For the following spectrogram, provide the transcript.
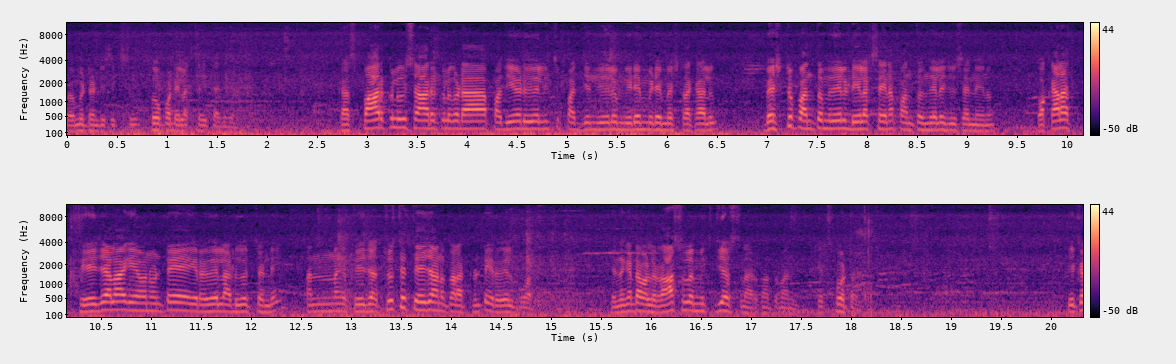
రోమి ట్వంటీ సిక్స్ సూపర్ డీలక్స్ అయితే అది కూడా. ఇంకా స్పార్కులు షార్కులు కూడా పదిహేడు వేలు నుంచి పద్దెనిమిది వేలు మీడియం మీడియం బెస్ట్ రకాలు. బెస్ట్ పంతొమ్మిది వేలు డీలక్స్ అయినా పంతొమ్మిది వేలు చూశాను నేను. ఒకవేళ తేజలాగా ఏమైనా ఉంటే ఇరవై వేలు అడగొచ్చండి. సన్నగా తేజ చూస్తే తేజ అనుకోవాలి అట్లుంటే ఇరవై వేలు పోవాలి. ఎందుకంటే వాళ్ళు రాష్ట్రంలో మిక్స్ చేస్తున్నారు కొంతమంది ఎక్స్పోర్టర్ ఇక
